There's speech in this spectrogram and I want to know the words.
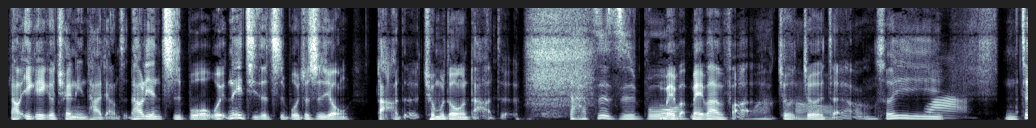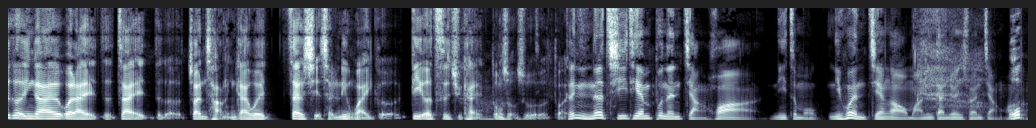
然后一个一个圈领他这样子，然后连直播，我那一集的直播就是用打的，全部都用打的，打字直播，没办没办法，就就是这样，所以。哇，嗯，这个应该未来在这个专场应该会再写成另外一个第二次去开动手术的段可。你那七天不能讲话，你怎么你会很煎熬吗？你感觉你喜欢讲话？我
